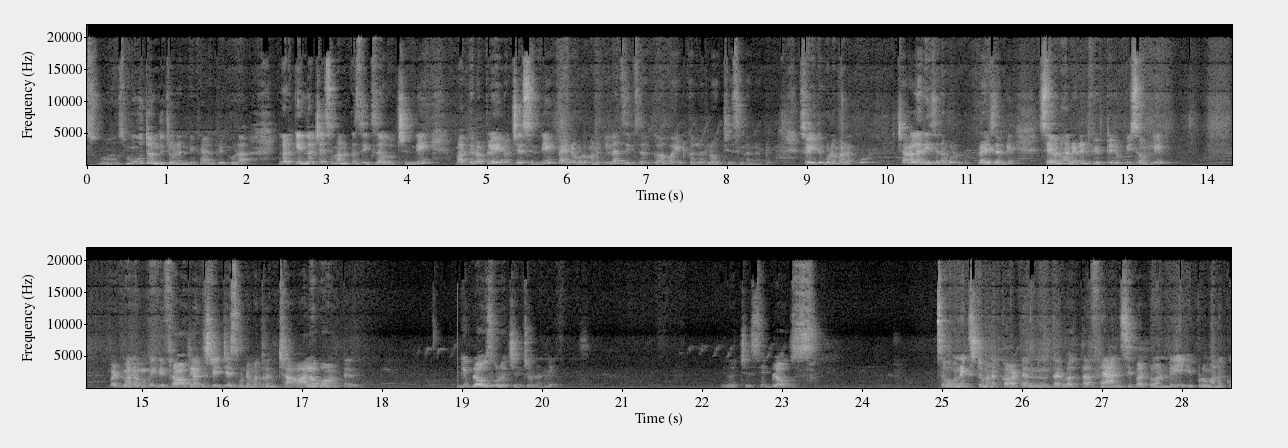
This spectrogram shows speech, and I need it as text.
స్మూ- స్మూత్ ఉంది చూడండి ఫ్యాబ్రిక్ కూడా. ఇక్కడ కింద వచ్చేసి మనకు జిగ్జాగ్ వచ్చింది. మధ్యలో ప్లెయిన్ వచ్చేసింది. పైన కూడా మనకి ఇలా జిగ్జాగ్గా వైట్ కలర్లో వచ్చేసింది అన్నట్టు. సో ఇది కూడా మనకు చాలా రీజనబుల్ ప్రైస్ అండి. Seven hundred and fifty rupees only. But మనం ఇది ఫ్రాక్ లాగా స్టిచ్ చేసుకుంటే మాత్రం చాలా బాగుంటుంది. ఇంక బ్లౌజ్ కూడా వచ్చింది చూడండి. ఇది వచ్చేసి బ్లౌజ్. సో నెక్స్ట్ మన కాటన్ తర్వాత ఫ్యాన్సీ పట్టు అండి. ఇప్పుడు మనకు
